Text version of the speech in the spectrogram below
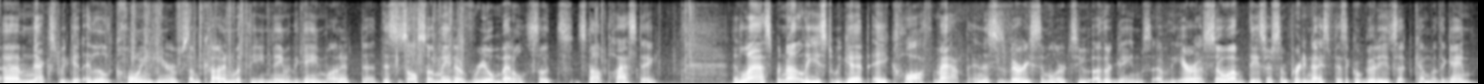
Um, next, we get a little coin here of some kind with the name of the game on it. Uh, this is also made of real metal, so it's, it's not plastic. And last but not least, we get a cloth map, and this is very similar to other games of the era. So um, these are some pretty nice physical goodies that come with the game.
